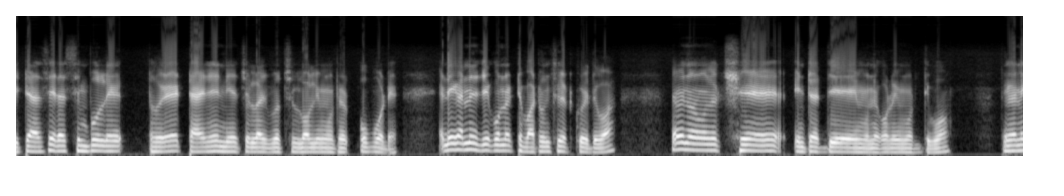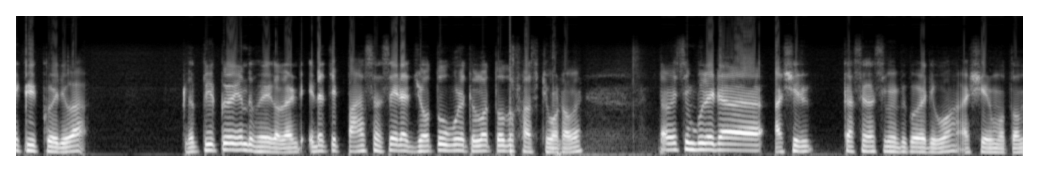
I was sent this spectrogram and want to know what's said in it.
এটা আছে, এটা সিম্পল ধরে টাইনে নিয়ে চলে আসবে হচ্ছে ললিমোটের উপরে। এটা এখানে যে কোনো একটা বাটন সিলেক্ট করে দেওয়া আমি নর্মাল হচ্ছে ইন্টার দিয়ে মনে করো ইমোট দিব। এখানে ক্লিক করে দেওয়া ক্লিক করে কিন্তু হয়ে গেল। And এটা যে পাস আছে, এটা যত উপরে তোলো, তত ফার্স্ট ইমোট হবে তো আমি সিম্পল এটা আশির কাছাকাছি মেপি করে দিব, আশির মতন।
